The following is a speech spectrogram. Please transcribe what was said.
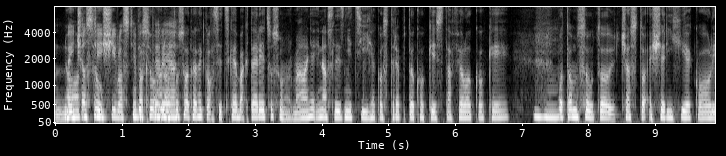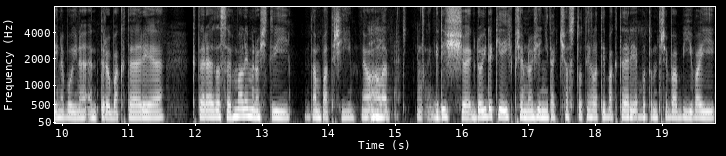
nejčastější no, to jsou, vlastně to bakterie? Jsou, ano, to jsou takové ty klasické bakterie, co jsou normálně i na sliznicích, jako streptokoky, stafylokoky, Mm-hmm. Potom jsou to často Escherichie coli nebo jiné enterobakterie, které zase v malém množství tam patří. Jo? Mm-hmm. Ale když dojde k jejich přemnožení, tak často tyhle ty bakterie mm-hmm. potom třeba bývají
